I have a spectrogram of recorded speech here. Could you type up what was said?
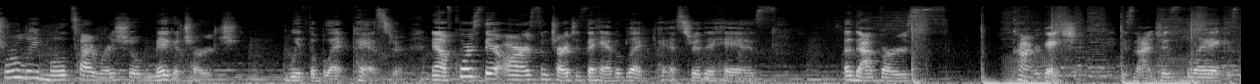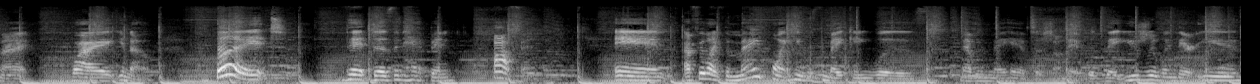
truly multiracial megachurch with a black pastor. Now, of course, there are some churches that have a black pastor that has a diverse congregation. It's not just black, it's not white, you know. But that doesn't happen often. And I feel like the main point he was making was now we may have touched on that, was that usually when there is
